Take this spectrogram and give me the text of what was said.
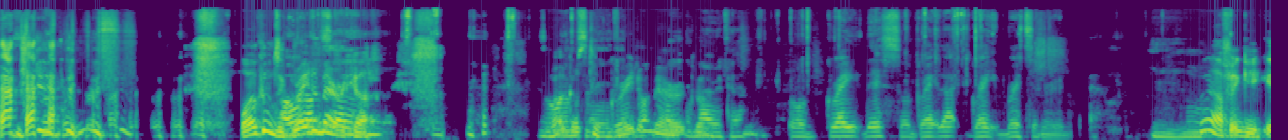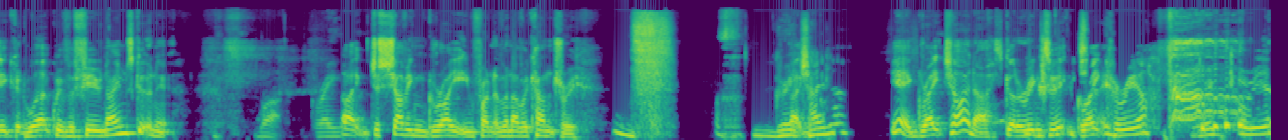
Welcome to Oh, Great I'm America. saying- That's what I'm Welcome to saying. Great America. America. Or great this or great that. Great Britain. really. Mhm. Well, I think it, it could work with a few names, couldn't it? What? Great. Like just shoving great in front of another country. Great Like- China, Yeah, Great China. It's got a ring to it. Great Korea. Great Korea,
